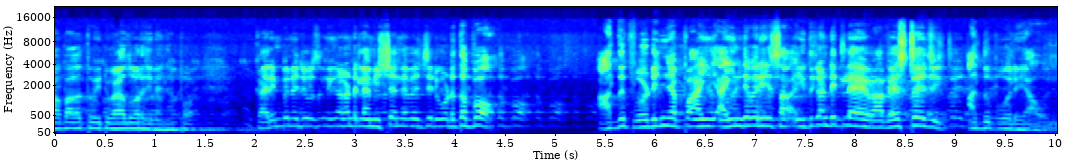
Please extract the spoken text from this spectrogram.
ആ ഭാഗത്ത് പോയിട്ട് വേറെ പറഞ്ഞില്ല. അപ്പൊ കരിമ്പിന്റെ ജ്യൂസ് നിങ്ങൾ കണ്ടില്ല മിഷനെ വെച്ചിട്ട് കൊടുത്തപ്പോ? അത് പൊടിഞ്ഞപ്പോ അതിന്റെ ഒരു ഇത് കണ്ടിട്ടില്ലേ വേസ്റ്റേജ് അതുപോലെയാവും.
